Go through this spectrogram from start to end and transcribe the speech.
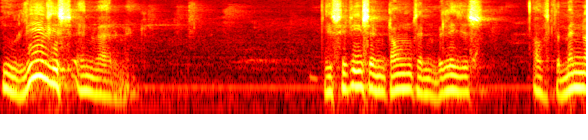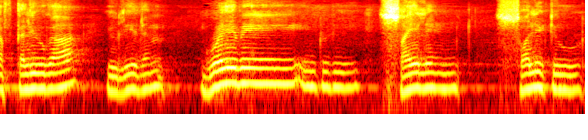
you leave this environment. The cities and towns and villages of the men of Kali Yuga, you leave them, go away into the silent solitude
